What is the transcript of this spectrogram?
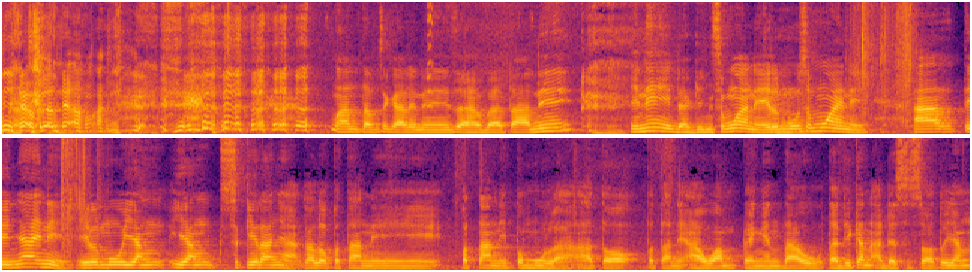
ya, berarti aman. Mantap sekali nih sahabat tani. Ini daging semua nih, ilmu semua ini. Artinya ini ilmu yang yang sekiranya kalau petani petani pemula atau petani awam pengen tahu. Tadi kan ada sesuatu yang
